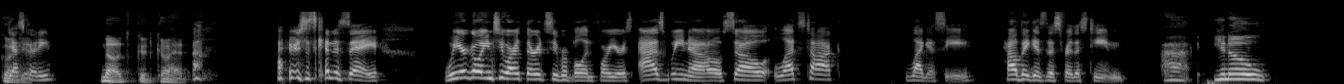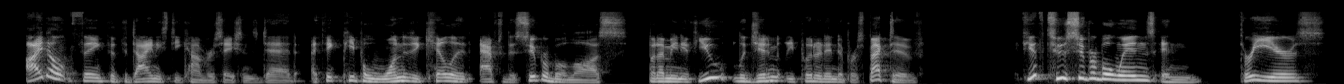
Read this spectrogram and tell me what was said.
Go yes, ahead. Cody. No, it's good. Go ahead. I was just gonna say we are going to our third Super Bowl in four years, as we know. So let's talk legacy. How big is this for this team? Uh, you know, I don't think that the dynasty conversation's dead. I think people wanted to kill it after the Super Bowl loss. But I mean, if you legitimately put it into perspective, if you have two Super Bowl wins in three years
